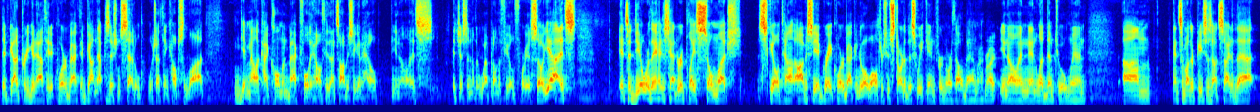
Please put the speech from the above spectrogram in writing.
They've got a pretty good athlete at quarterback. They've gotten that position settled, which I think helps a lot. And get Malachi Coleman back fully healthy. That's obviously going to help. You know, it's it's just another weapon on the field for you. So yeah, it's it's a deal where they had just had to replace so much skill talent. Obviously, a great quarterback in Noah Walters, who started this weekend for North Alabama. Right. You know, and, and led them to a win. Um, and some other pieces outside of that.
